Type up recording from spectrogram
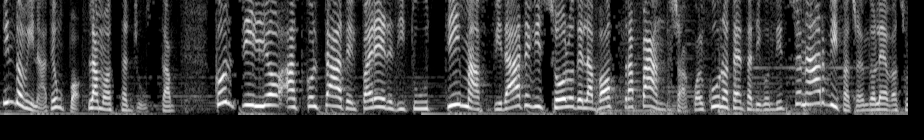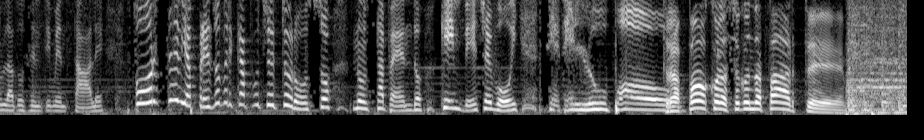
Indovinate un po' la mossa giusta. Consiglio, ascoltate il parere di tutti, ma affidatevi solo della vostra pancia. Qualcuno tenta di condizionarvi facendo leva sul lato sentimentale. Forse vi ha preso per cappuccetto rosso, non sapendo che invece voi siete il lupo. Tra poco la seconda parte.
